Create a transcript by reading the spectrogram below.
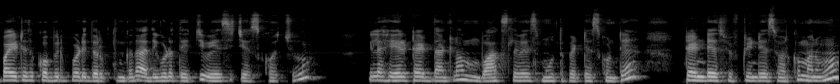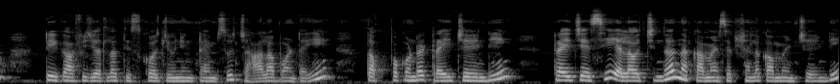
బయట కొబ్బరి పొడి దొరుకుతుంది కదా అది కూడా తెచ్చి వేసి చేసుకోవచ్చు. ఇలా హెయిర్ టైట్ దాంట్లో బాక్స్లో వేసి మూత పెట్టేసుకుంటే టెన్ డేస్ ఫిఫ్టీన్ డేస్ వరకు మనము టీ కాఫీ చేతిలో తీసుకోవచ్చు. ఈవినింగ్ టైమ్స్ చాలా బాగుంటాయి. తప్పకుండా ట్రై చేయండి. ట్రై చేసి ఎలా వచ్చిందో నా కామెంట్ సెక్షన్లో కామెంట్ చేయండి.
